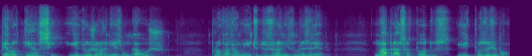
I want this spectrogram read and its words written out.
pelotense e do jornalismo gaúcho, provavelmente do jornalismo brasileiro. Um abraço a todos e tudo de bom.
